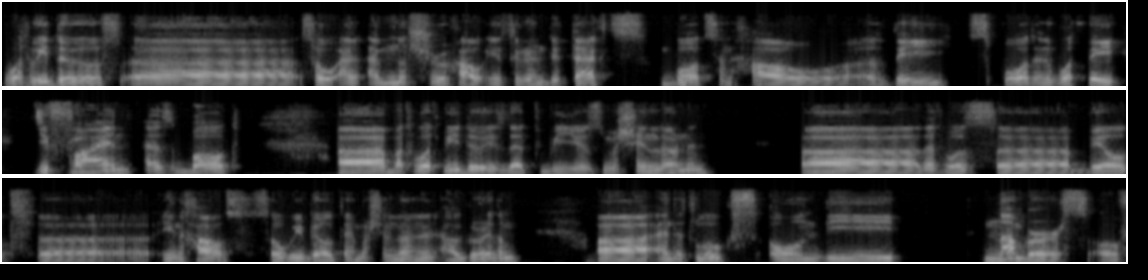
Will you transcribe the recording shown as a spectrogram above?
what we do, is, uh, so I, am not sure how Instagram detects bots and how uh, they spot and what they define as bot. Uh, but what we do is that we use machine learning uh, that was uh, built in-house. So we built a machine learning algorithm, and it looks on the numbers of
